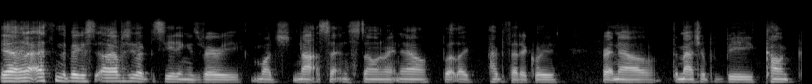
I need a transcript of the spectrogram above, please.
Yeah, and I think the biggest, I obviously, like the seeding is very much not set in stone right now. But like hypothetically, right now the matchup would be Conk,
